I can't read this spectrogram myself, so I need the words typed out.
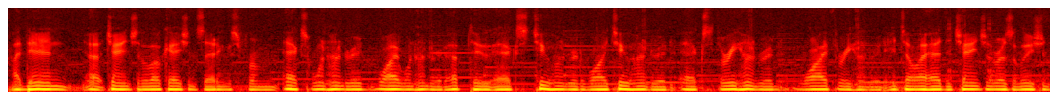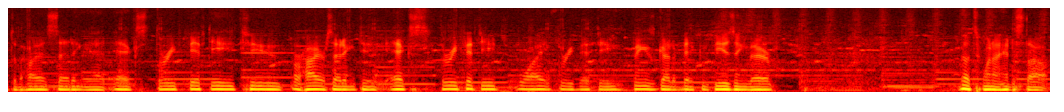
I then uh, changed the location settings from X100, Y100 up to X200, Y200, X300, Y300 until I had to change the resolution to the highest setting at X350 to, or higher setting to X350, Y350. Things got a bit confusing there. That's when I had to stop.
